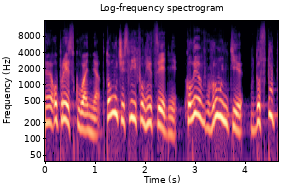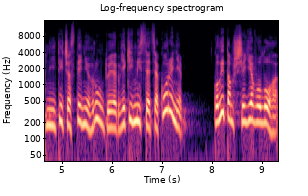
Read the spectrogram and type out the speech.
оприскування, в тому числі і фунгіцидні. Коли в ґрунті, в доступній тій частині ґрунту, в якій містяться корені, коли там ще є волога.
